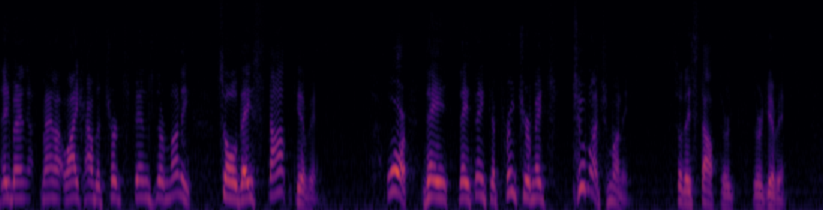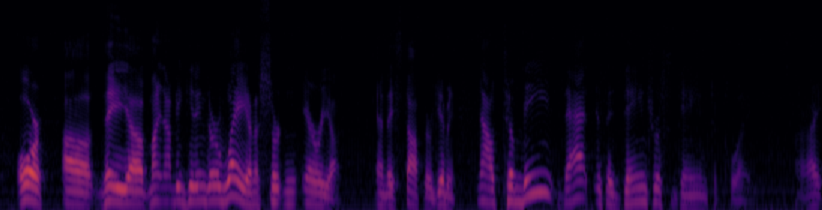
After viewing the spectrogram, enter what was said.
They may not, may not like how the church spends their money, so they stop giving. Or they, they think the preacher makes too much money, so they stop their, their giving. Or uh, they uh, might not be getting their way in a certain area, and they stop their giving. Now, to me, that is a dangerous game to play all right?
